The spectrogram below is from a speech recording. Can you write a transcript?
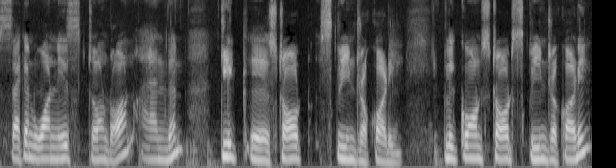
second one is turned on and then click start screen recording. Click on start screen recording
